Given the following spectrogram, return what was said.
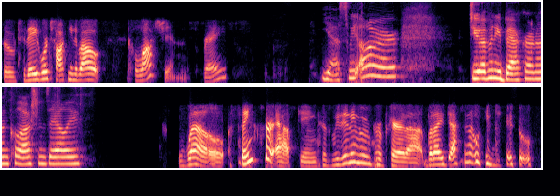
So today we're talking about Colossians, right? Yes, we are. Do you have any background on Colossians, Allie? Well, thanks for asking because we didn't even prepare that, but I definitely do.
